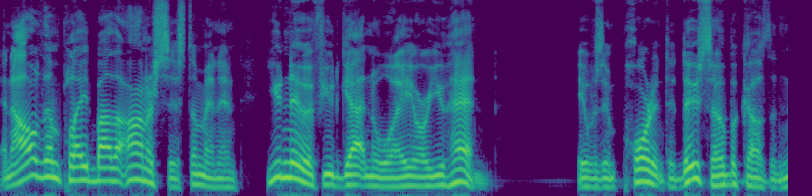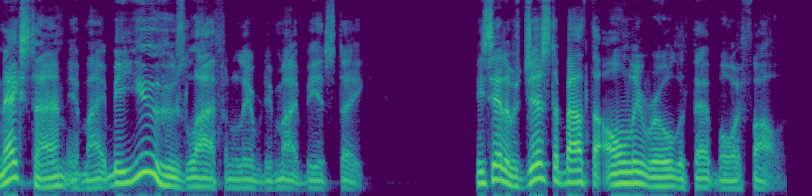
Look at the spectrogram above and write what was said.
And all of them played by the honor system, and then you knew if you'd gotten away or you hadn't. It was important to do so because the next time it might be you whose life and liberty might be at stake. He said it was just about the only rule that that boy followed.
